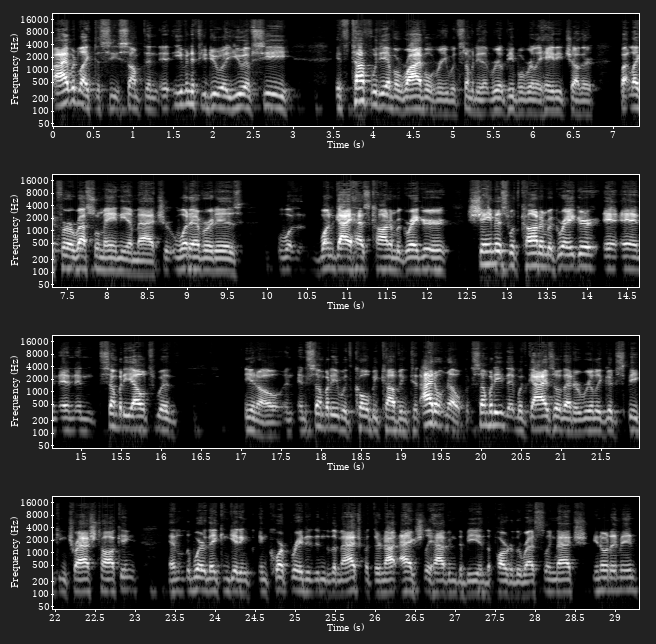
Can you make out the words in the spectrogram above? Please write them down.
I would like to see something. Even if you do a UFC, it's tough when you have a rivalry with somebody that real people really hate each other. But like for a WrestleMania match or whatever it is, one guy has Conor McGregor, Sheamus with Conor McGregor, and and and somebody else with you know, and, and somebody with Colby Covington. I don't know, but somebody that with guys though that are really good speaking, trash talking, and where they can get in, incorporated into the match, but they're not actually having to be in the part of the wrestling match. You know what I mean?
